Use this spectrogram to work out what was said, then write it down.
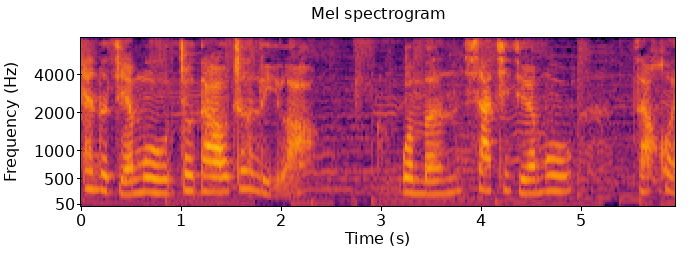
天的节目就到这里了，我们下期节目再会。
